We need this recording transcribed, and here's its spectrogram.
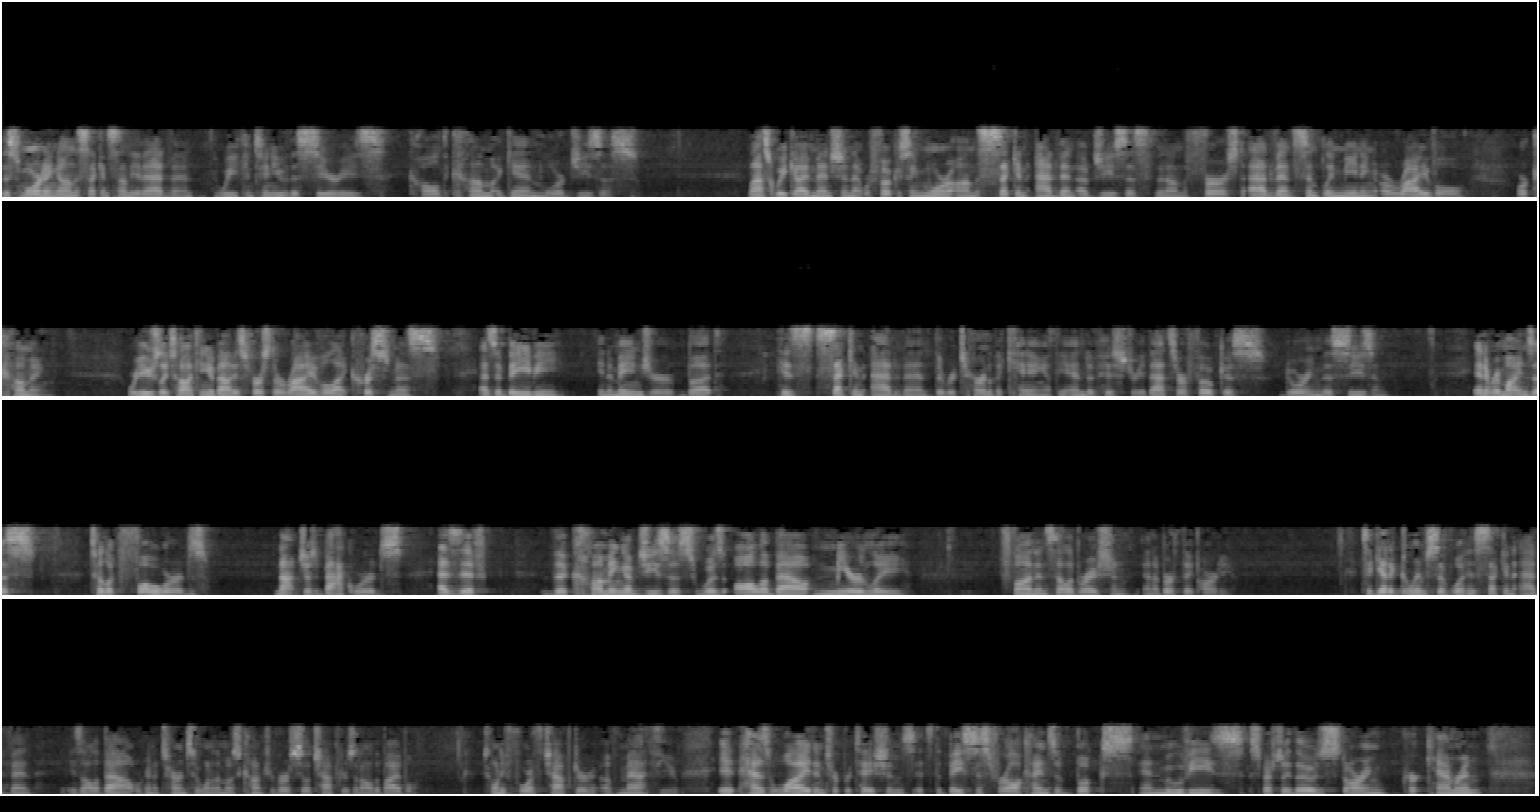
This morning, on the second Sunday of Advent, we continue this series called Come Again, Lord Jesus. Last week, I mentioned that we're focusing more on the second advent of Jesus than on the first. Advent simply meaning arrival or coming. We're usually talking about his first arrival at Christmas as a baby in a manger, but his second advent, the return of the king at the end of history, that's our focus during this season. And it reminds us to look forwards, not just backwards, as if the coming of Jesus was all about merely fun and celebration and a birthday party. To get a glimpse of what his second advent is all about, we're going to turn to one of the most controversial chapters in all the Bible. 24th chapter of Matthew. It has wide interpretations. It's the basis for all kinds of books and movies, especially those starring Kirk Cameron.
